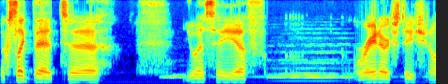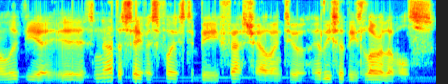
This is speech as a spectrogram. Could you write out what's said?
Looks like that uh, USAF radar station Olivia is not the safest place to be fast traveling to, at least at these lower levels.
